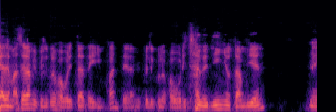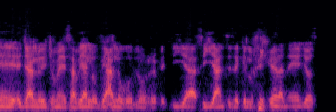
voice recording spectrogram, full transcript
además era mi película favorita de infante, era mi película favorita de niño también. Eh, ya lo he dicho, me sabía los diálogos, los repetía así antes de que lo dijeran ellos.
